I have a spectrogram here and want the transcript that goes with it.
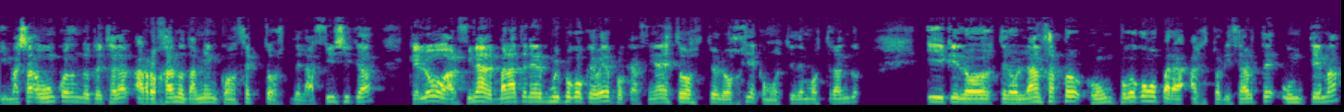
Y más aún cuando te estás arrojando también conceptos de la física, que luego al final van a tener muy poco que ver, porque al final es todo teología, como estoy demostrando, y que los, te los lanza por, un poco como para actualizarte un tema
